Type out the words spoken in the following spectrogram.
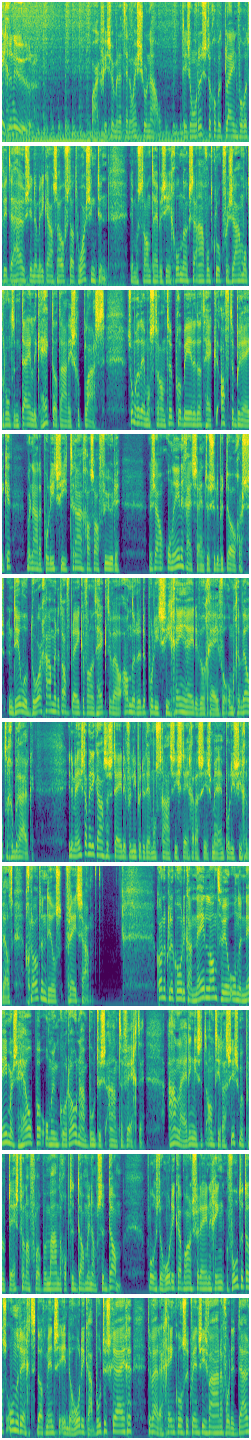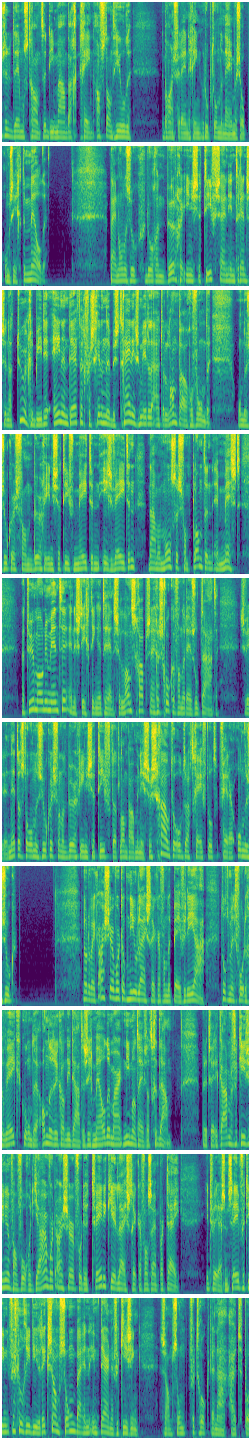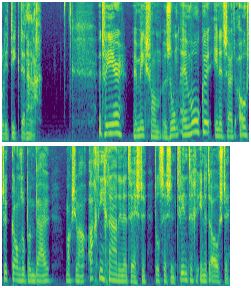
9 uur. Mark Visser met het NOS Journaal. Het is onrustig op het plein voor het Witte Huis in de Amerikaanse hoofdstad Washington. Demonstranten hebben zich ondanks de avondklok verzameld rond een tijdelijk hek dat daar is geplaatst. Sommige demonstranten probeerden dat hek af te breken, waarna de politie traangas afvuurde. Er zou oneenigheid zijn tussen de betogers. Een deel wil doorgaan met het afbreken van het hek... terwijl anderen de politie geen reden wil geven om geweld te gebruiken. In de meeste Amerikaanse steden verliepen de demonstraties tegen racisme en politiegeweld grotendeels vreedzaam. Koninklijke Horeca Nederland wil ondernemers helpen om hun coronaboetes aan te vechten. Aanleiding is het antiracisme-protest van afgelopen maandag op de Dam in Amsterdam. Volgens de horecabranchevereniging voelt het als onrecht dat mensen in de horeca boetes krijgen... terwijl er geen consequenties waren voor de duizenden demonstranten die maandag geen afstand hielden. De branchevereniging roept ondernemers op om zich te melden. Bij een onderzoek door een burgerinitiatief zijn in Drentse natuurgebieden 31 verschillende bestrijdingsmiddelen uit de landbouw gevonden. Onderzoekers van burgerinitiatief Meten is Weten namen monsters van planten en mest. Natuurmonumenten en de stichting Het Drentse Landschap zijn geschrokken van de resultaten. Ze willen net als de onderzoekers van het burgerinitiatief dat landbouwminister Schouten opdracht geeft tot verder onderzoek. Lodewijk Asscher wordt opnieuw lijsttrekker van de PvdA. Tot en met vorige week konden andere kandidaten zich melden, maar niemand heeft dat gedaan. Bij de Tweede Kamerverkiezingen van volgend jaar wordt Asscher voor de tweede keer lijsttrekker van zijn partij. In 2017 versloeg hij Diederik Samsom bij een interne verkiezing. Samsom vertrok daarna uit politiek Den Haag. Het weer, een mix van zon en wolken. In het zuidoosten kans op een bui. Maximaal 18 graden in het westen tot 26 in het oosten.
